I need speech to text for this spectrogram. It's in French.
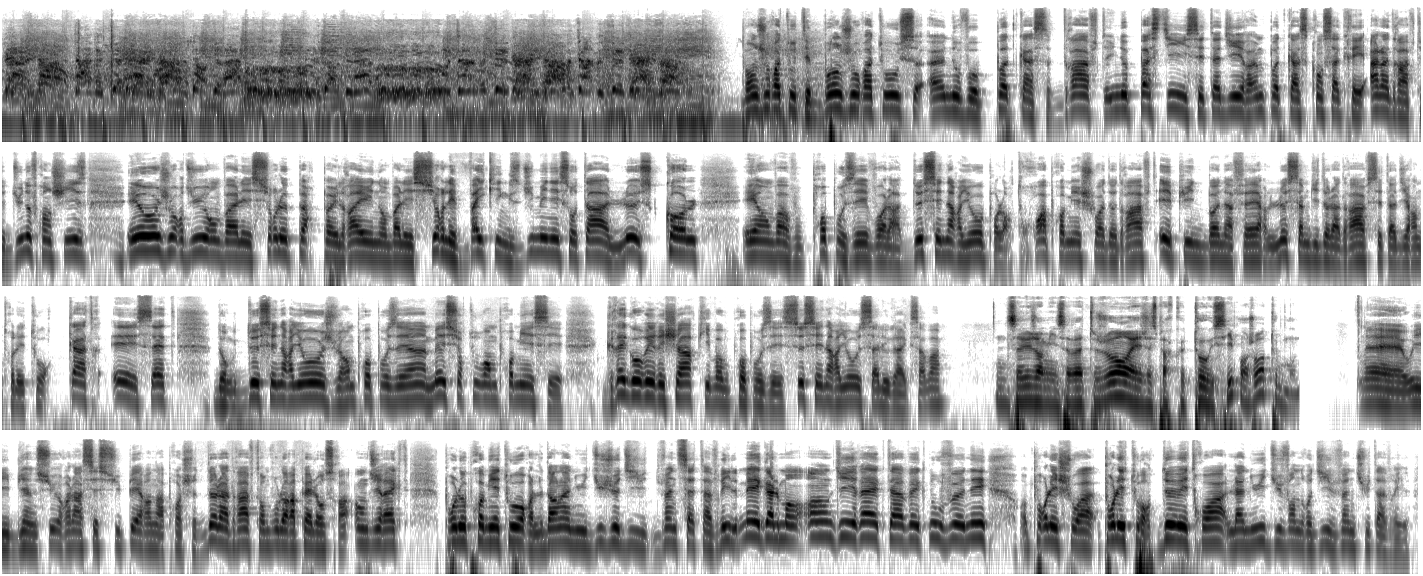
天上，咱们是天上，站起来，站起来，咱们是天上，咱们是天上。Bonjour à toutes et bonjour à tous, un nouveau podcast draft, une pastille, c'est-à-dire un podcast consacré à la draft d'une franchise. Et aujourd'hui, on va aller sur le Purple Rain, on va aller sur les Vikings du Minnesota, le Skull, et on va vous proposer, voilà, deux scénarios pour leurs trois premiers choix de draft, et puis une bonne affaire le samedi de la draft, c'est-à-dire entre les tours 4 et 7. Donc deux scénarios, je vais en proposer un, mais surtout en premier, c'est Grégory Richard qui va vous proposer ce scénario. Salut Greg, ça va Salut Jean-Mi, ça va toujours et j'espère que toi aussi. Bonjour à tout le monde. Eh oui, bien sûr, là c'est super, on approche de la draft, on vous le rappelle, on sera en direct pour le premier tour dans la nuit du jeudi 27 avril, mais également en direct avec nous, venez pour les choix, pour les tours 2 et 3, la nuit du vendredi 28 avril.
